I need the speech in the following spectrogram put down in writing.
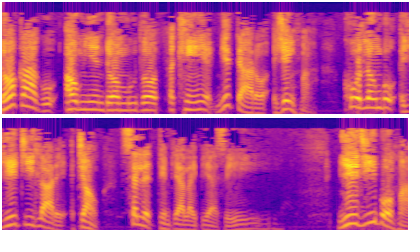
လောကကိုအောင်မြင်တော်မူသောသခင်ရဲ့မေတ္တာတော်အရေးမှာခိုလှုံဖို့အရေးကြီးလာတဲ့အကြောင်းဆက်လက်တင်ပြလိုက်ပါရစေမြေကြီးပေါ်မှာ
